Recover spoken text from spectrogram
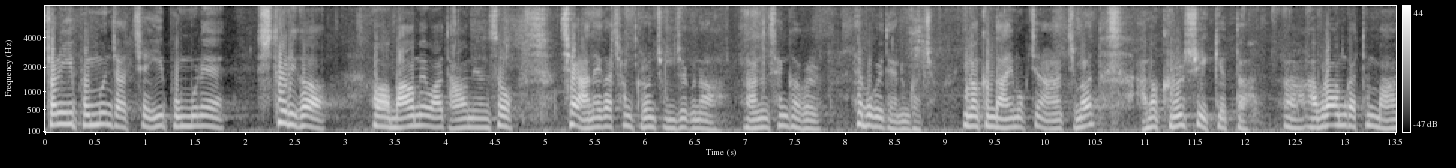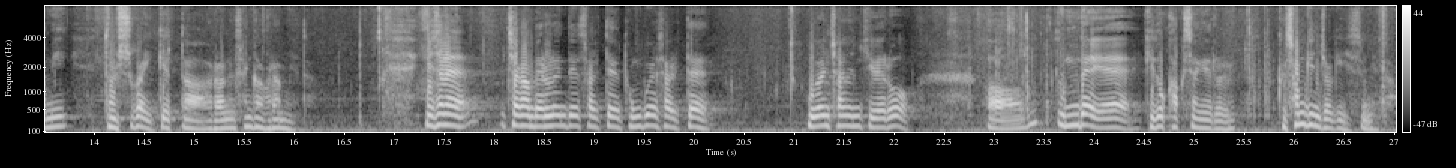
저는 이 본문 자체, 이 본문의 스토리가 어, 마음에 와 닿으면서 제 아내가 참 그런 존재구나라는 생각을 해보게 되는 거죠. 이만큼 나이 먹진 않았지만 아마 그럴 수 있겠다. 어, 아브라함 같은 마음이 들 수가 있겠다라는 생각을 합니다. 예전에 제가 메릴랜드에 살 때, 동부에 살 때 우연찮은 기회로 어, 음대에 기독학생회를 그 섬긴 적이 있습니다.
